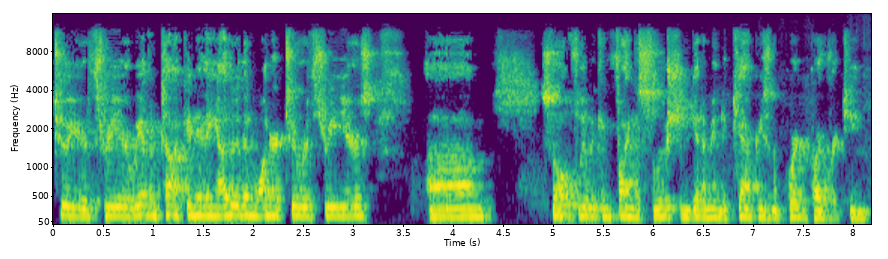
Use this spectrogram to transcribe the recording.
two year, three year. We haven't talked anything other than one or two or three years. Um, so hopefully we can find a solution, and get him into camp. He's an important part of our team.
